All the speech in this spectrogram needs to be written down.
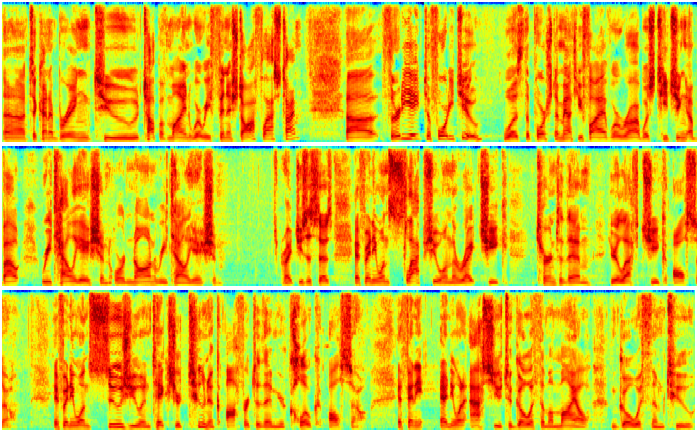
uh, to kind of bring to top of mind where we finished off last time. Uh, 38 to 42 was the portion of Matthew 5 where Rob was teaching about retaliation or non retaliation. Right? Jesus says, if anyone slaps you on the right cheek, turn to them your left cheek also. If anyone sues you and takes your tunic, offer to them your cloak also. If any, anyone asks you to go with them a mile, go with them too,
